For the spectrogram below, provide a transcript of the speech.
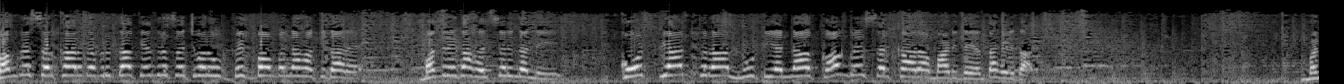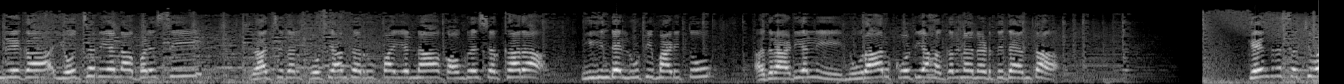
ಕಾಂಗ್ರೆಸ್ ಸರ್ಕಾರದ ವಿರುದ್ಧ ಕೇಂದ್ರ ಸಚಿವರು ಬಿಗ್ ಬಾಂಬ್ ಅನ್ನ ಹಾಕಿದ್ದಾರೆ. ಮನ್ರೇಗಾ ಹೆಸರಿನಲ್ಲಿ ಕೋಟ್ಯಾಂತರ ಲೂಟಿಯನ್ನ ಕಾಂಗ್ರೆಸ್ ಸರ್ಕಾರ ಮಾಡಿದೆ ಅಂತ ಹೇಳಿದ್ದಾರೆ. ಮನ್ರೇಗಾ ಯೋಜನೆಯನ್ನ ಬಳಸಿ ರಾಜ್ಯದಲ್ಲಿ ಕೋಟ್ಯಾಂತರ ರೂಪಾಯಿಯನ್ನ ಕಾಂಗ್ರೆಸ್ ಸರ್ಕಾರ ಈ ಹಿಂದೆ ಲೂಟಿ ಮಾಡಿತ್ತು. ಅದರ ಅಡಿಯಲ್ಲಿ ನೂರಾರು ಕೋಟಿಯ ಹಗರಣ ನಡೆದಿದೆ ಅಂತ ಕೇಂದ್ರ ಸಚಿವ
